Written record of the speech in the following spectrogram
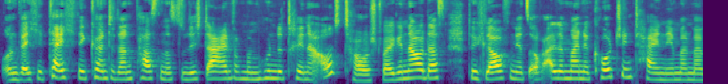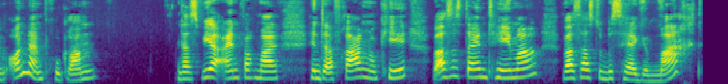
und welche Technik könnte dann passen, dass du dich da einfach mit dem Hundetrainer austauscht. Weil genau das durchlaufen jetzt auch alle meine Coaching-Teilnehmer in meinem Online-Programm dass wir einfach mal hinterfragen, okay, was ist dein Thema? Was hast du bisher gemacht?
